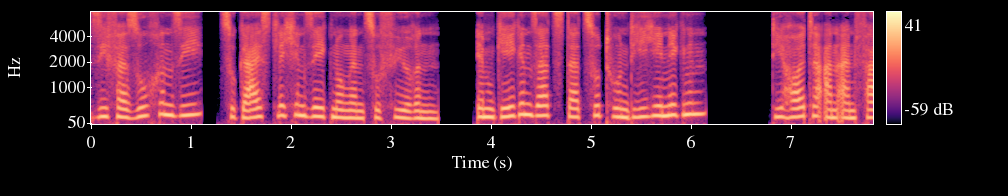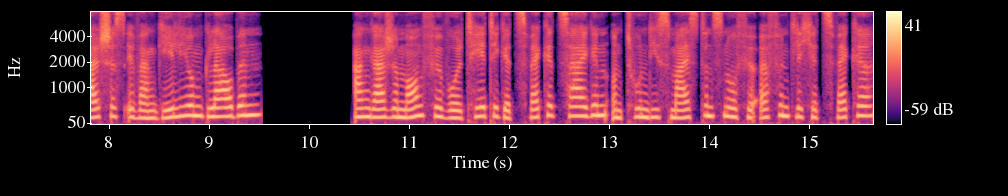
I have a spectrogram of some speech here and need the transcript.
Sie versuchen sie, zu geistlichen Segnungen zu führen. Im Gegensatz dazu tun diejenigen, die heute an ein falsches Evangelium glauben, Engagement für wohltätige Zwecke zeigen und tun dies meistens nur für öffentliche Zwecke,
